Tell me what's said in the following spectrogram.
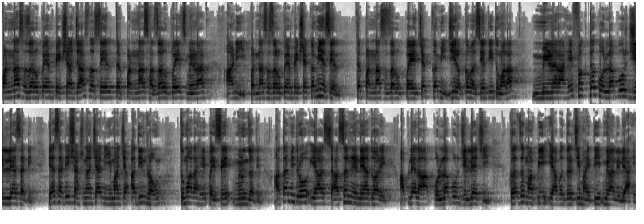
पन्नास हजार रुपयांपेक्षा जास्त असेल तर पन्नास हजार रुपयेच मिळणार आणि पन्नास हजार रुपयांपेक्षा कमी असेल तर पन्नास हजार रुपयाच्या कमी जी रक्कम असेल ती तुम्हाला मिळणार आहे फक्त कोल्हापूर जिल्ह्यासाठी. यासाठी शासनाच्या नियमाच्या अधीन राहून तुम्हाला हे पैसे मिळून जातील. आता मित्रो या शासन निर्णयाद्वारे आपल्याला कोल्हापूर जिल्ह्याची कर्जमाफी याबद्दलची माहिती मिळालेली आहे.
